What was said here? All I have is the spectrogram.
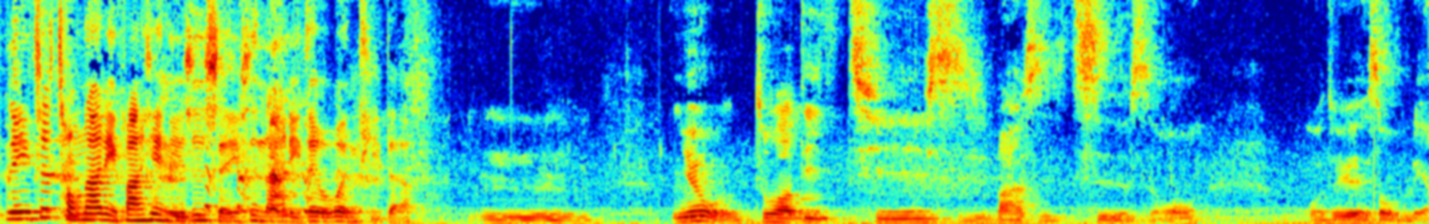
你是从哪里发现你是谁？是哪里这个问题的？嗯，因为我做到第七十八十次的时候。我就有点受不了，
